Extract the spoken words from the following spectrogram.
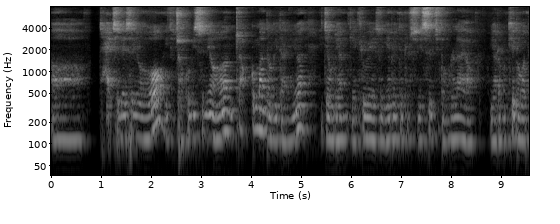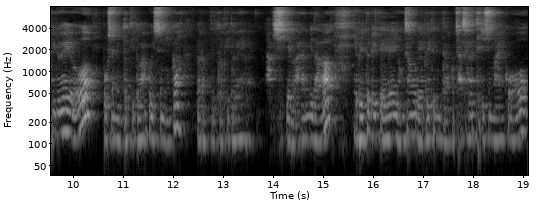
어, 잘 지내세요. 이제 조금 있으면 조금만 더 기다리면 이제 우리 함께 교회에서 예배 드릴 수 있을지도 몰라요. 여러분 기도가 필요해요. 목사님도 기도하고 있으니까 여러분들도 기도해 하시길 바랍니다. 예배 드릴 때 영상으로 예배 드린다고 자세가 드리지 말고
